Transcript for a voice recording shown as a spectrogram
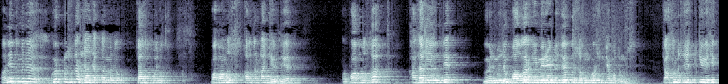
ал енді міне көріп тұрсыздар жан жақтан міне жазып қойдық бабамыз қалдырған жерлер ұрпағымызға қазақ елінде өзіміздің балалар немереміздер қызығын көрсін деп отырмыз жасымыз жетпіске келсек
